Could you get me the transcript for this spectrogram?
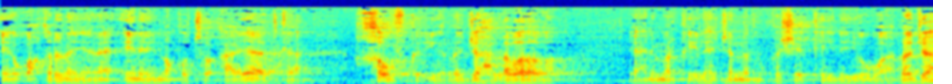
ee u aqrinayana inay noqoto aayaadka khawfka iyo rajaha labadaba. Yani marka ilahay jannadu ka sheekaynayo waa raja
